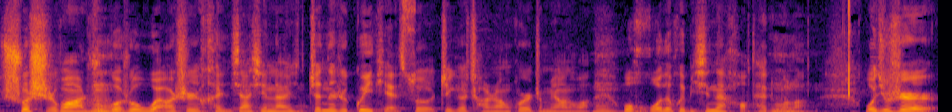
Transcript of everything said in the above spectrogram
说实话，如果说我要是狠下心来，真的是跪舔所有这个厂商或者怎么样的话，我活的会比现在好太多了。我就是。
